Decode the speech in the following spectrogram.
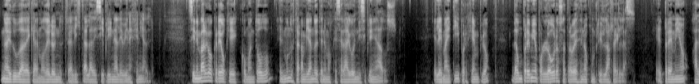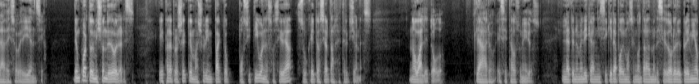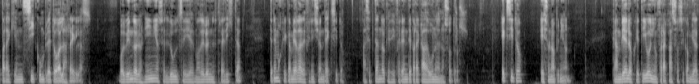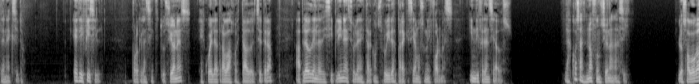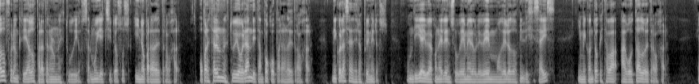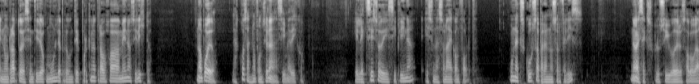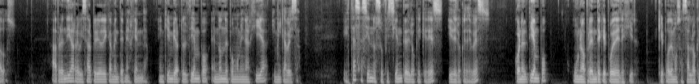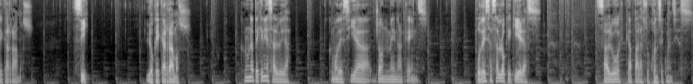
No hay duda de que al modelo industrialista la disciplina le viene genial. Sin embargo, creo que, como en todo, el mundo está cambiando y tenemos que ser algo indisciplinados. El MIT, por ejemplo, da un premio por logros a través de no cumplir las reglas, el premio a la desobediencia, de un cuarto de millón de dólares. Es para el proyecto de mayor impacto positivo en la sociedad sujeto a ciertas restricciones. No vale todo. Claro, es Estados Unidos. En Latinoamérica ni siquiera podemos encontrar al merecedor del premio para quien sí cumple todas las reglas. Volviendo a los niños, el dulce y el modelo industrialista, tenemos que cambiar la definición de éxito, aceptando que es diferente para cada uno de nosotros. Éxito es una opinión. Cambia el objetivo y un fracaso se convierte en éxito. Es difícil, porque las instituciones, escuela, trabajo, Estado, etc., aplauden la disciplina y suelen estar construidas para que seamos uniformes, indiferenciados. Las cosas no funcionan así. Los abogados fueron criados para tener un estudio, ser muy exitosos y no parar de trabajar. O para estar en un estudio grande y tampoco parar de trabajar. Nicolás es de los primeros. Un día iba con él en su BMW modelo 2016 y me contó que estaba agotado de trabajar. En un rapto de sentido común le pregunté por qué no trabajaba menos y listo. No puedo. Las cosas no funcionan así, me dijo. El exceso de disciplina es una zona de confort. ¿Una excusa para no ser feliz? No es exclusivo de los abogados. Aprendí a revisar periódicamente mi agenda, en qué invierto el tiempo, en dónde pongo mi energía y mi cabeza. ¿Estás haciendo suficiente de lo que querés y de lo que debes? Con el tiempo, uno aprende que puede elegir, que podemos hacer lo que querramos. Sí, lo que querramos. Con una pequeña salvedad. como decía John Maynard Keynes. Podés hacer lo que quieras, salvo escapar a sus consecuencias.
